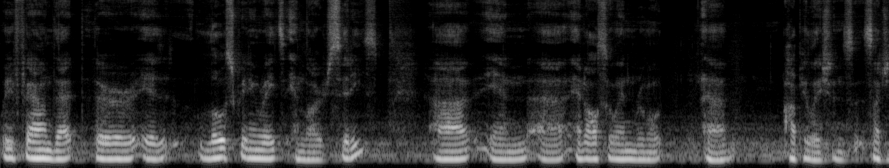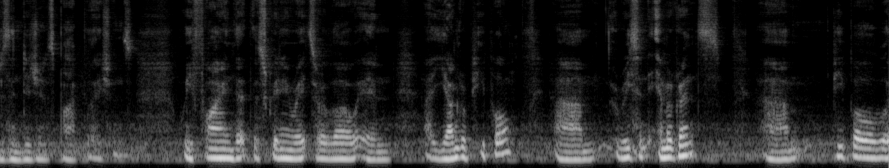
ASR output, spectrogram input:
We found that there is low screening rates in large cities, uh, in, uh, and also in remote uh, populations, such as indigenous populations. We find that the screening rates are low in uh, younger people, um, recent immigrants, um, people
